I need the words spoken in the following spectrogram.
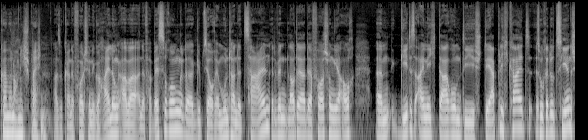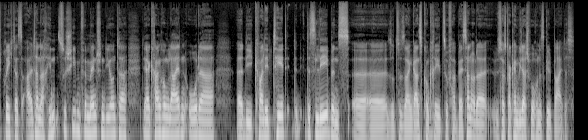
können wir noch nicht sprechen. Also keine vollständige Heilung, aber eine Verbesserung. Da gibt es ja auch ermunternde Zahlen. Wenn laut der, der Forschung ja auch, ähm, geht es eigentlich darum, die Sterblichkeit zu reduzieren, sprich das Alter nach hinten zu schieben für Menschen, die unter der Erkrankung leiden, oder äh, die Qualität des Lebens äh, äh, sozusagen ganz konkret zu verbessern? Oder ist das gar kein Widerspruch und es gilt beides?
